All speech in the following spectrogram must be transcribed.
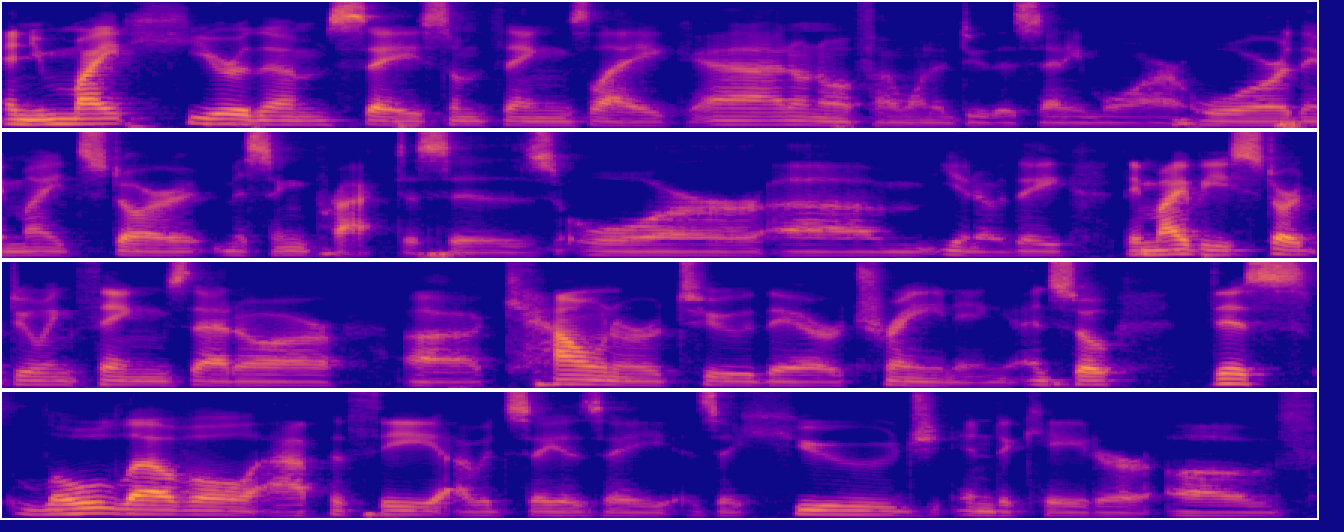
and you might hear them say some things like "Ah, i don't know if i want to do this anymore or they might start missing practices or um, you know they they might be start doing things that are uh, counter to their training and so this low level apathy i would say is a is a huge indicator of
